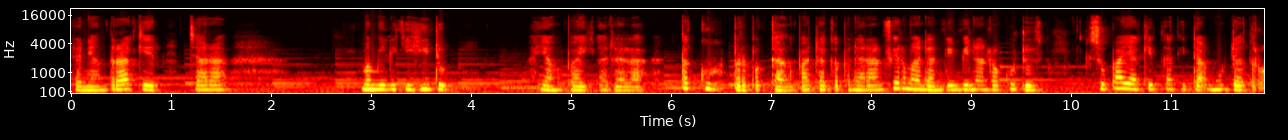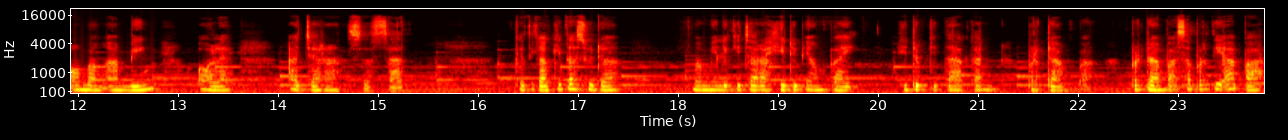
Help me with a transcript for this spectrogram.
Dan yang terakhir, cara memiliki hidup yang baik adalah teguh berpegang pada kebenaran firman dan pimpinan Roh Kudus supaya kita tidak mudah terombang-ambing oleh ajaran sesat. Ketika kita sudah memiliki cara hidup yang baik, hidup kita akan berdampak. Berdampak seperti apa?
